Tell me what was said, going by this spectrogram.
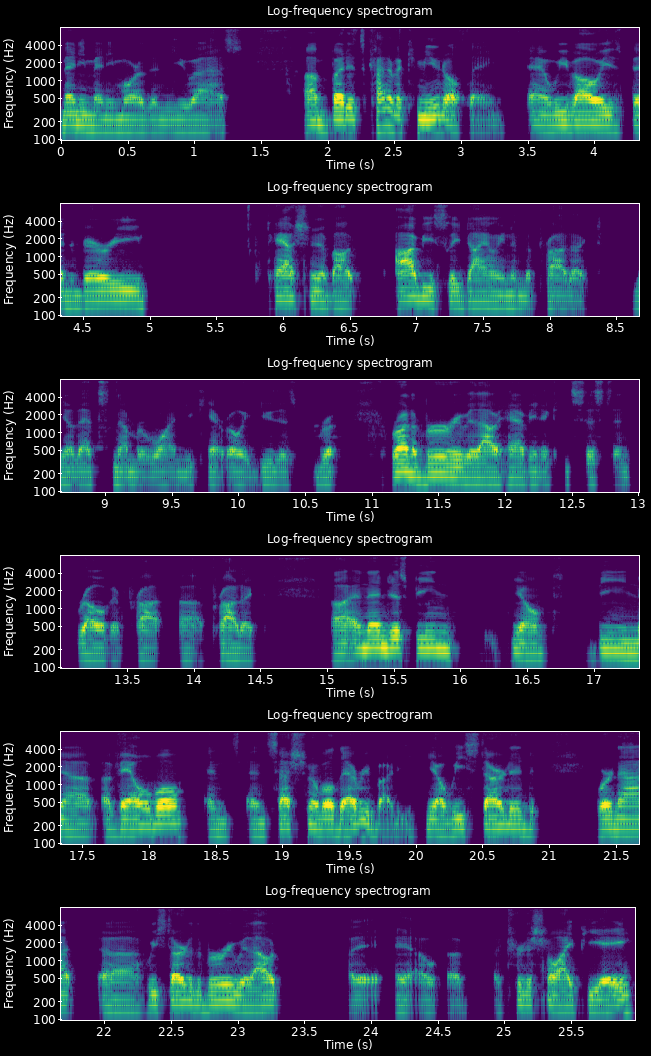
many, many more than the U.S. Um, but it's kind of a communal thing, and we've always been very passionate about obviously dialing in the product. You know, that's number one. You can't really do this run a brewery without having a consistent, relevant pro, uh, product, uh, and then just being you know being uh, available and and sessionable to everybody you know we started we're not uh, we started the brewery without a, a, a, traditional ipa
